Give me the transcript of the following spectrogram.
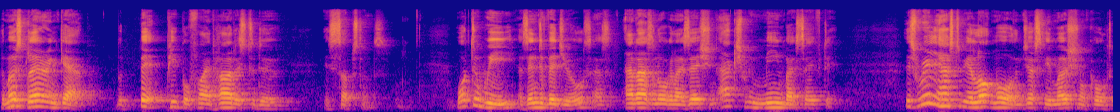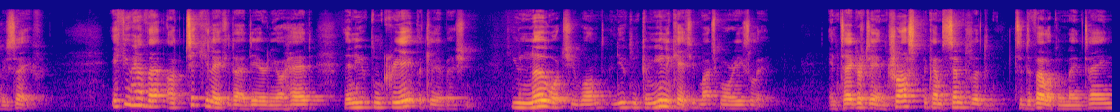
The most glaring gap, the bit people find hardest to do, is substance. What do we, as individuals as, and as an organisation, actually mean by safety? This really has to be a lot more than just the emotional call to be safe. If you have that articulated idea in your head, then you can create the clear vision. You know what you want and you can communicate it much more easily. Integrity and trust become simpler to develop and maintain.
